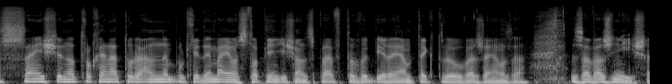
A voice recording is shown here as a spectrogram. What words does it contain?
sensie no, trochę naturalne, bo kiedy mają 150 spraw, to wybierają te, które uważają za, za ważniejsze.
